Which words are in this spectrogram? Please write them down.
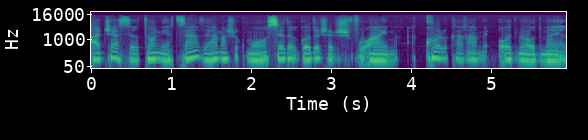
עד שהסרטון יצא, זה היה משהו כמו סדר גודל של שבועיים. הכל קרה מאוד מאוד מהר.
